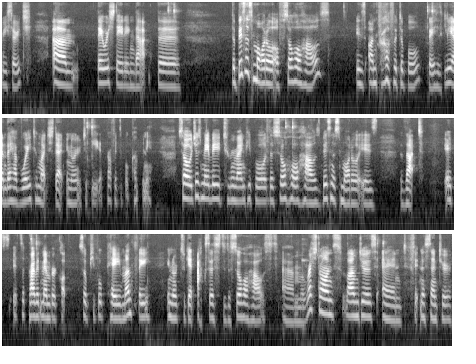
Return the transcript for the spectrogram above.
Research. Um, they were stating that the the business model of Soho House is unprofitable, basically, and they have way too much debt in order to be a profitable company. So, just maybe to remind people, the Soho House business model is that it's it's a private member club. So people pay monthly in order to get access to the Soho House um, restaurants, lounges, and fitness center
